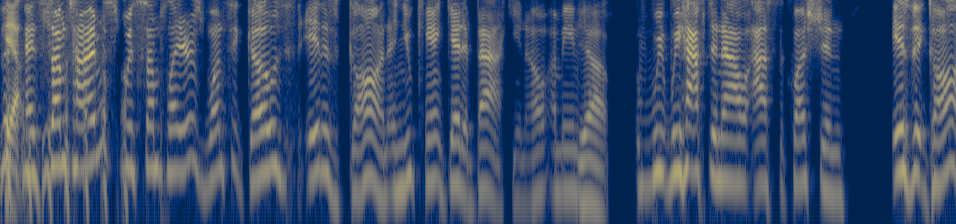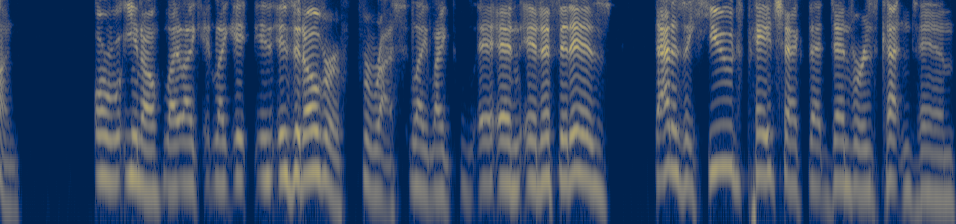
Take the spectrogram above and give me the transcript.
Yeah. And sometimes with some players, once it goes, it is gone, and you can't get it back. You know, I mean, yeah, we we have to now ask the question: Is it gone, or you know, like like like it, i- is it over for Russ? Like like, and and if it is, that is a huge paycheck that Denver is cutting to him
